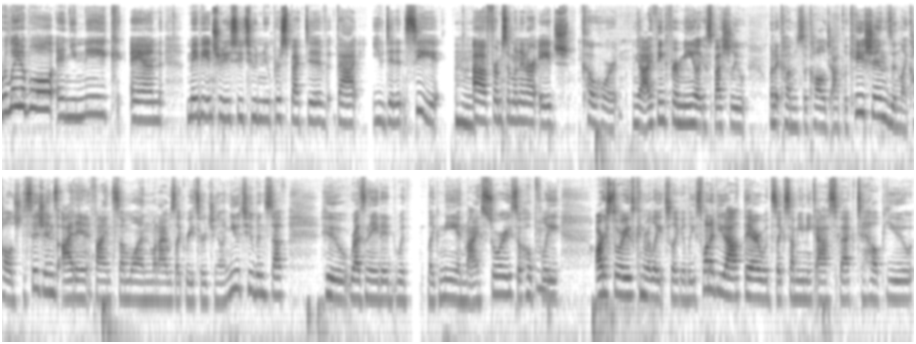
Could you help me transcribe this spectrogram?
relatable and unique and maybe introduce you to a new perspective that you didn't see mm-hmm. uh, from someone in our age cohort. Yeah, I think for me like especially when it comes to college applications and like college decisions, I didn't find someone when I was like researching on YouTube and stuff who resonated with like me and my story. So hopefully mm-hmm. our stories can relate to like at least one of you out there with like some unique aspect to help you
